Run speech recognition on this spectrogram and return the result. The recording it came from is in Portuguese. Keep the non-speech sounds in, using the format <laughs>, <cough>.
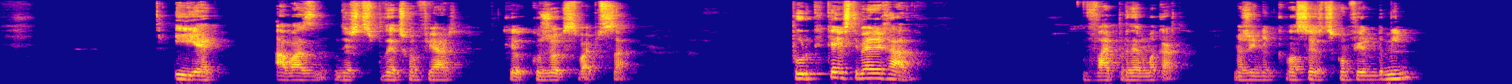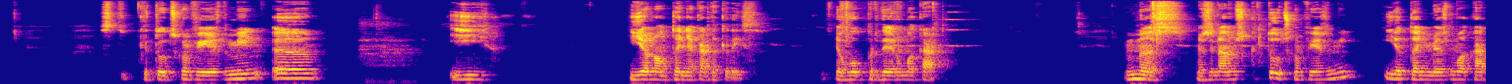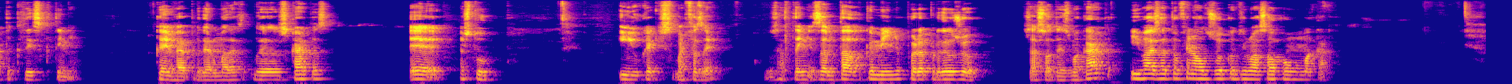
E é à base destes poder desconfiar que, que o jogo se vai processar. Porque quem estiver errado vai perder uma carta. Imaginem que vocês desconfiam de mim, que tu desconfias de mim uh, e, e eu não tenho a carta que disse. Eu vou perder uma carta. Mas imaginamos que tu desconfias de mim e eu tenho mesmo a carta que disse que tinha. Quem vai perder uma das, das cartas é, és tu. E o que é que isto vai fazer? Já tens a metade do caminho para perder o jogo. Já só tens uma carta e vais até o final do jogo continuar só com uma carta.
